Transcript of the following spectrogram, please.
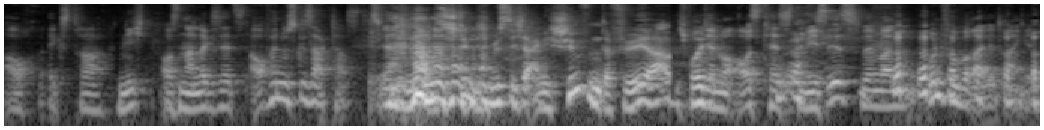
auch extra nicht auseinandergesetzt, auch wenn du es gesagt hast. Ja, das stimmt. Ich müsste dich ja eigentlich schimpfen dafür, ja. Ich wollte ja nur austesten, wie es ist, wenn man unvorbereitet reingeht.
